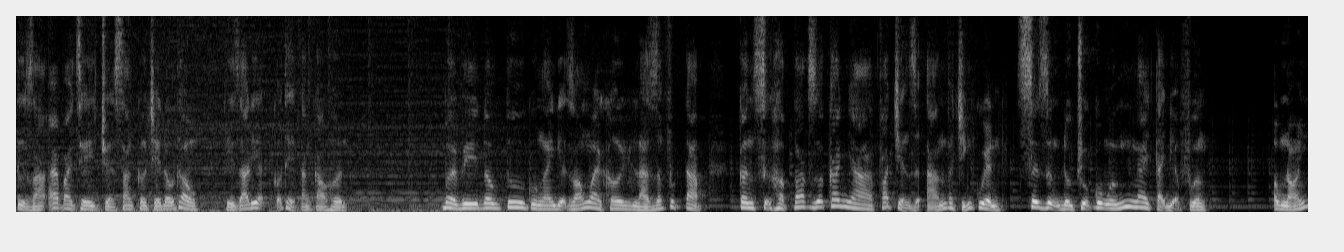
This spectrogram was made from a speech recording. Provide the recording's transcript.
từ giá FIT chuyển sang cơ chế đấu thầu thì giá điện có thể tăng cao hơn. Bởi vì đầu tư của ngành điện gió ngoài khơi là rất phức tạp, cần sự hợp tác giữa các nhà phát triển dự án và chính quyền xây dựng được chuỗi cung ứng ngay tại địa phương. Ông nói,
